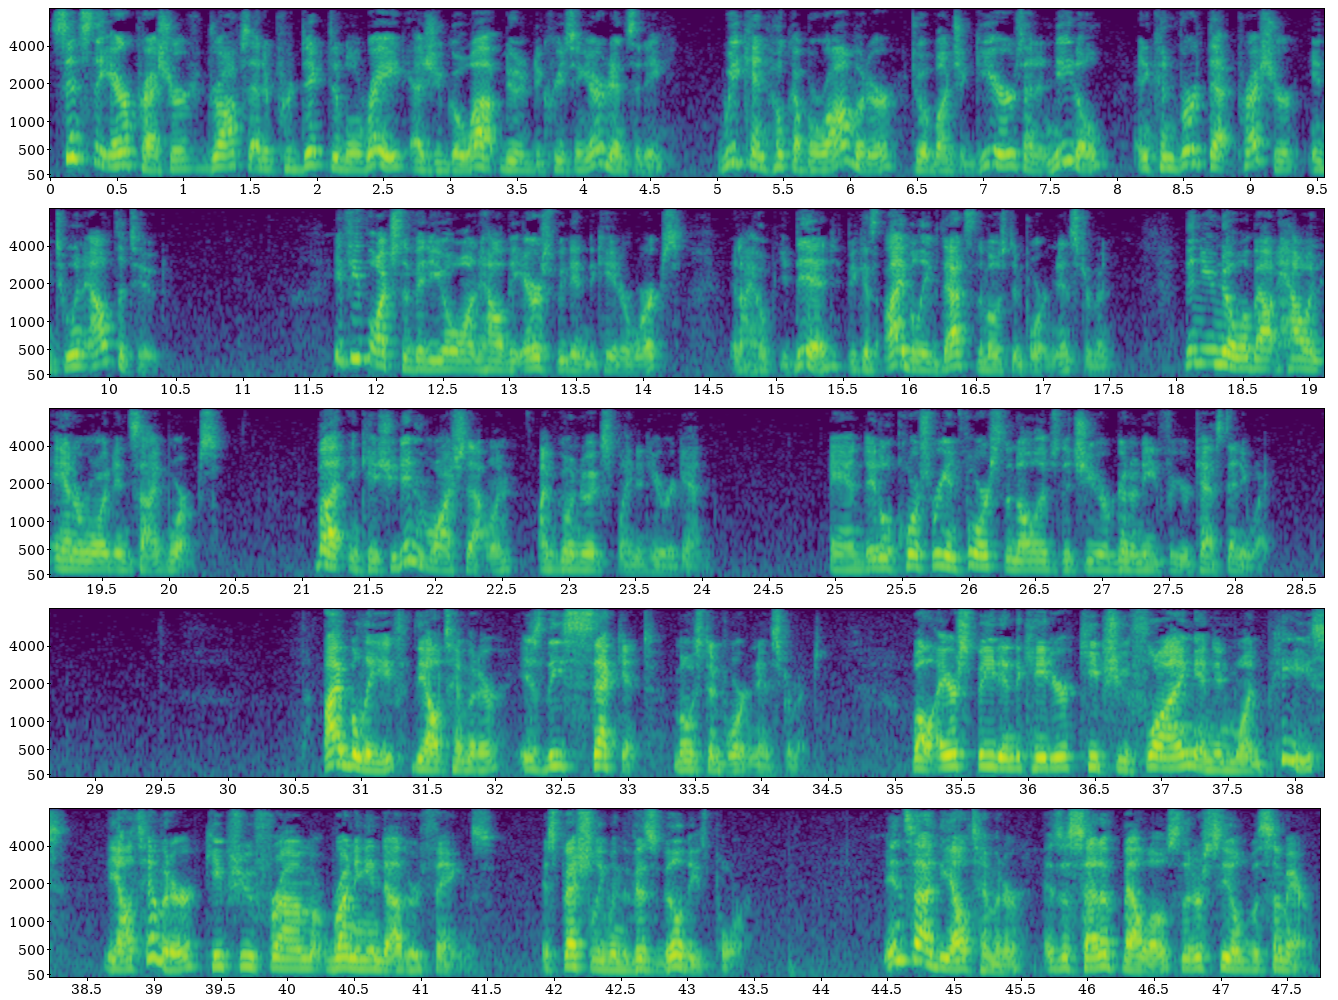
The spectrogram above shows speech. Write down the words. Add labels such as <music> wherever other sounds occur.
Since the air pressure drops at a predictable rate as you go up due to decreasing air density, we can hook a barometer to a bunch of gears and a needle and convert that pressure into an altitude. If you've watched the video on how the airspeed indicator works, and I hope you did, because I believe that's the most important instrument, then you know about how an aneroid inside works. But in case you didn't watch that one, I'm going to explain it here again. And it'll of course reinforce the knowledge that you're going to need for your test anyway. I believe the altimeter is the second most important instrument. While airspeed indicator keeps you flying and in one piece, the altimeter keeps you from running into other things, especially when the visibility is poor. Inside the altimeter is a set of bellows that are sealed with some air.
